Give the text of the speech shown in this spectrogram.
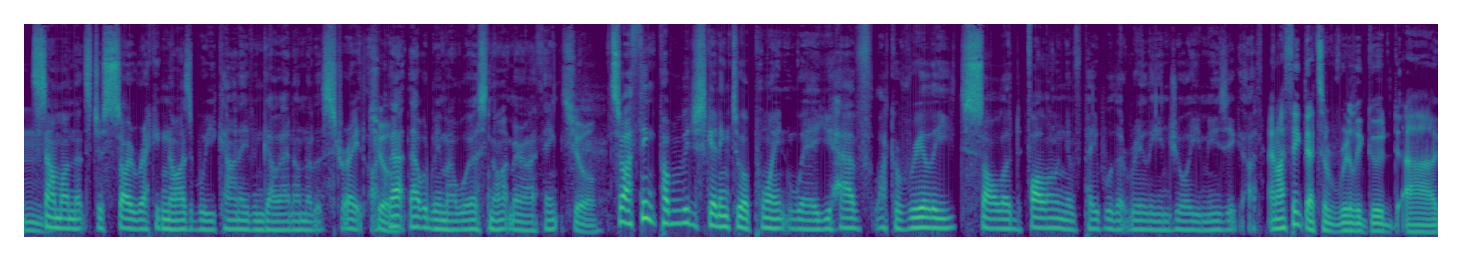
Mm. someone that's just so recognizable you can't even go out onto the street. Like Sure. that that would be my worst nightmare, I think. Sure. So I think probably just getting to a point where you have like a really solid following of people that really enjoy your music. And I think that's a really good uh,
